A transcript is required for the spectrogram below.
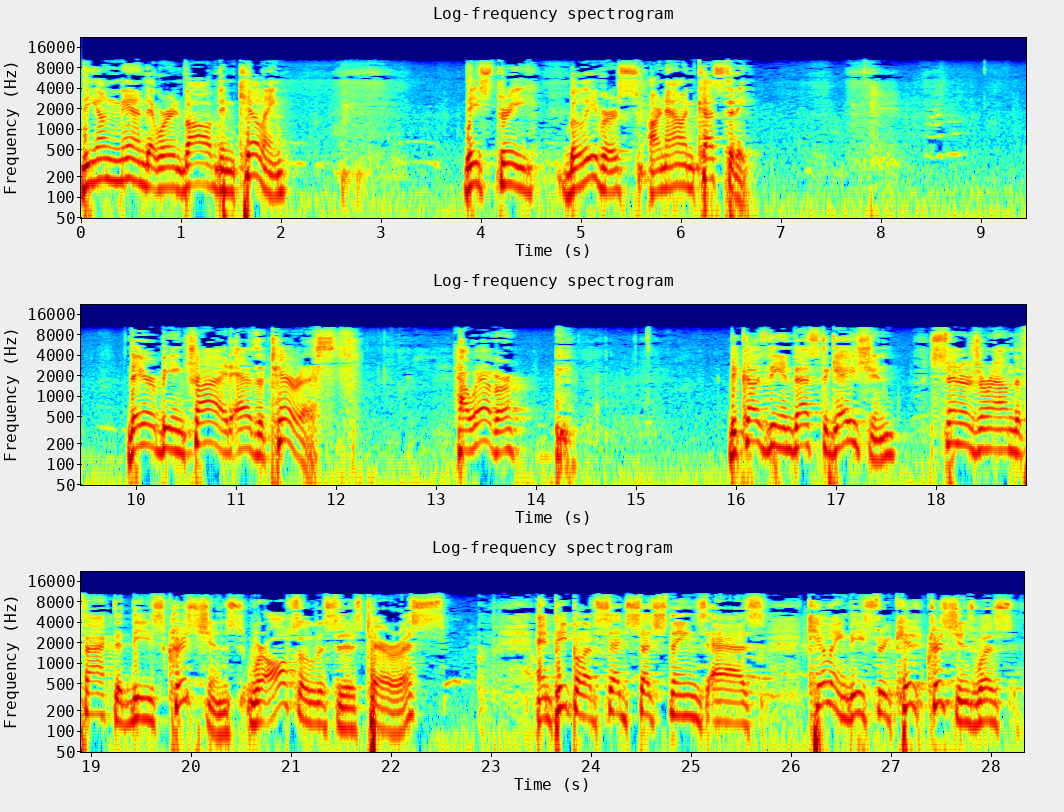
The young men that were involved in killing these three believers are now in custody. They are being tried as a terrorist. However, because the investigation centers around the fact that these Christians were also listed as terrorists, and people have said such things as killing these three Christians was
